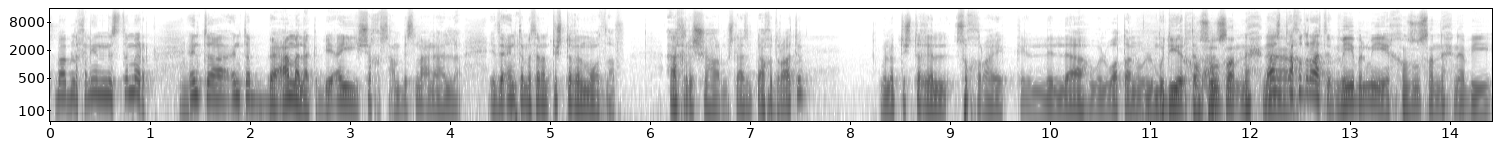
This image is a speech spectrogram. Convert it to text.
الأسباب اللي خلينا نستمر. أنت أنت بعملك بأي شخص عم بيسمعنا هلا إذا أنت مثلا بتشتغل موظف آخر الشهر مش لازم تأخذ راتب؟ ولا بتشتغل سخرة هيك لله والوطن والمدير؟ خصوصا نحن لازم تأخذ راتب. 100% خصوصا نحن ب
